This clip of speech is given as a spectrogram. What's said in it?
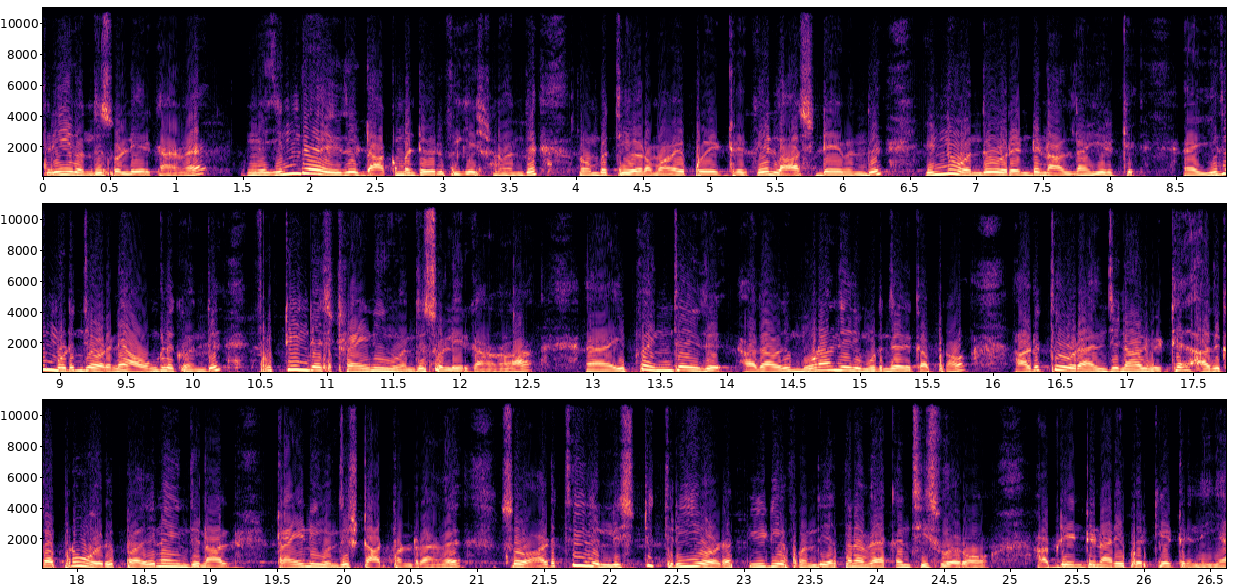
த்ரீ வந்து சொல்லியிருக்காங்க. இந்த இது டாக்குமெண்ட் வெரிஃபிகேஷன் வந்து ரொம்ப தீவிரமாகவே போயிட்டுருக்கு. லாஸ்ட் டே வந்து இன்னும் வந்து ஒரு ரெண்டு நாள் தான் இருக்குது இது முடிஞ்ச உடனே அவங்களுக்கு வந்து ஃபிஃப்டீன் டேஸ் ட்ரைனிங் வந்து சொல்லியிருக்காங்களாம் இப்போ இந்த இது அதாவது மூணாந்தேதி முடிஞ்சதுக்கப்புறம் அடுத்து ஒரு அஞ்சு நாள் விட்டு அதுக்கப்புறம் ஒரு பதினைந்து நாள் ட்ரைனிங் வந்து ஸ்டார்ட் பண்ணுறாங்க ஸோ அடுத்து இது லிஸ்ட்டு த்ரீயோட பிடிஎஃப் வந்து எத்தனை வேக்கன்சிஸ் வரும் அப்படின்ட்டு நிறைய பேர் கேட்டிருந்தீங்க.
